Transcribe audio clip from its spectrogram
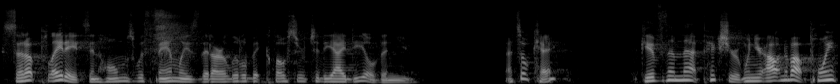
Set up playdates in homes with families that are a little bit closer to the ideal than you. That's okay. Give them that picture. When you're out and about, point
